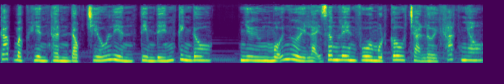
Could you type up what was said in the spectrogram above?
Các bậc hiền thần đọc chiếu liền tìm đến kinh đô, nhưng mỗi người lại dâng lên vua một câu trả lời khác nhau.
